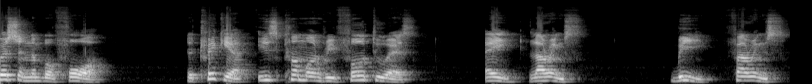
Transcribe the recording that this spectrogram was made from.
Question number 4. The trachea is commonly referred to as A. Larynx B. Pharynx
